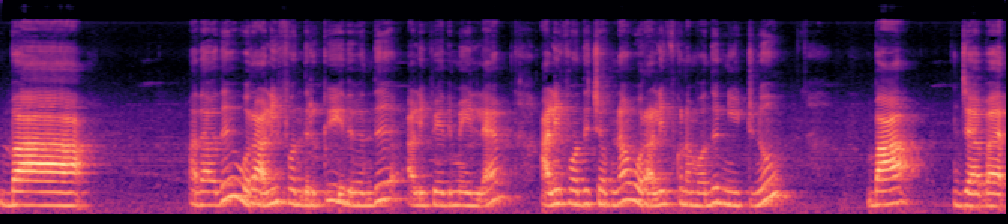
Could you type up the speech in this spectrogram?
பா அதாவது ஒரு அலிஃப் வந்திருக்கு இது வந்து அலிஃப் எதுவுமே இல்லை அலிஃப் வந்துச்சு அப்படின்னா ஒரு அலிஃப்க்கு நம்ம வந்து நீட்டணும் பா ஜபர்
